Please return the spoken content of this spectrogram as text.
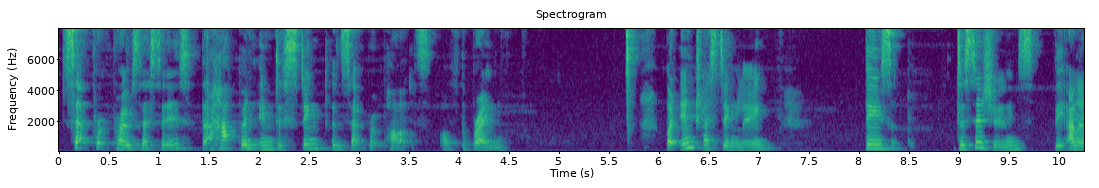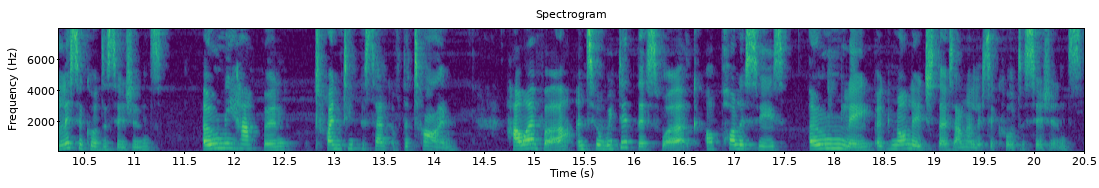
separate processes that happen in distinct and separate parts of the brain. But interestingly, these decisions, the analytical decisions, only happen 20% of the time. However, until we did this work, our policies only acknowledged those analytical decisions.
